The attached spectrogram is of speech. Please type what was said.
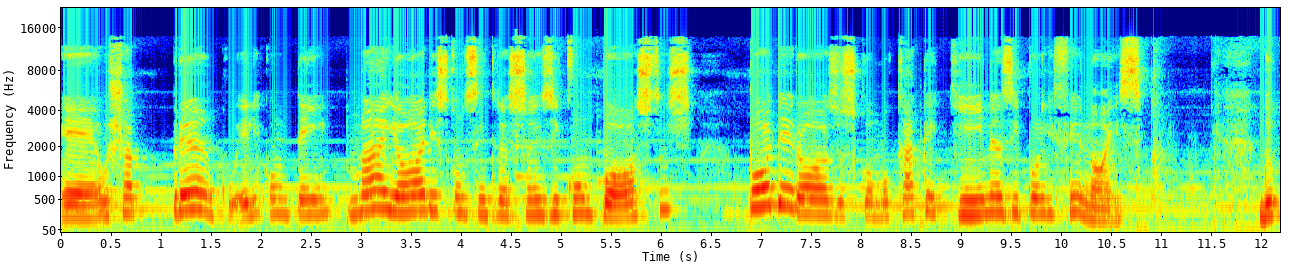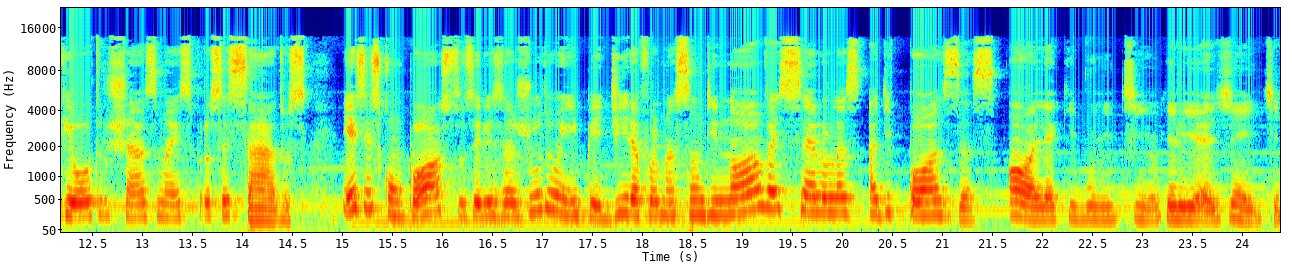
É, o chá branco ele contém maiores concentrações de compostos poderosos como catequinas e polifenóis do que outros chás mais processados. Esses compostos eles ajudam a impedir a formação de novas células adiposas. Olha que bonitinho que ele é, gente.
